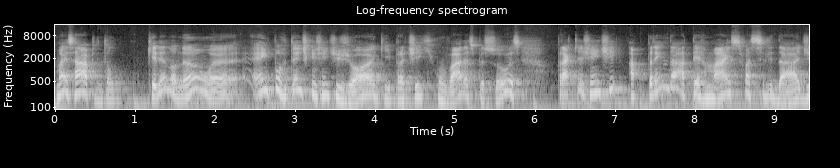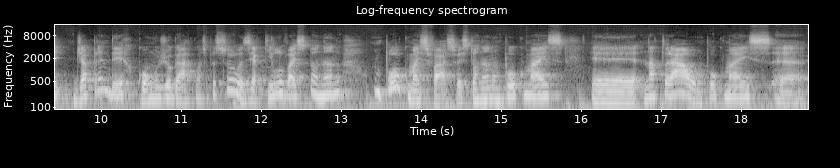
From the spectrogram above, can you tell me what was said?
mais rápida. Então, querendo ou não, é, é importante que a gente jogue e pratique com várias pessoas para que a gente aprenda a ter mais facilidade de aprender como jogar com as pessoas. E aquilo vai se tornando um pouco mais fácil, vai se tornando um pouco mais é, natural, um pouco mais é,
